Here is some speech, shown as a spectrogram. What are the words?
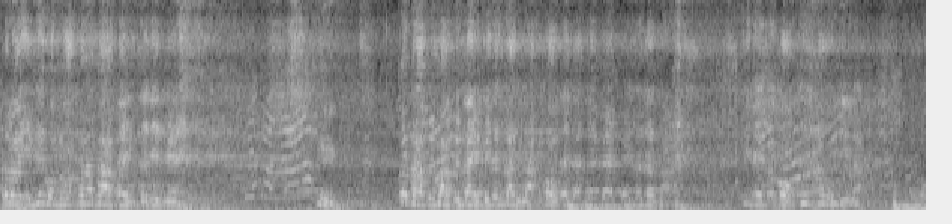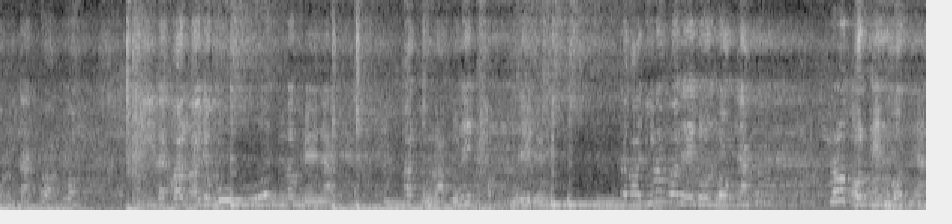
ก็เลยอย่างที่บอกน้องว่าบาปไปจะเด็ดไหมอืมก็ตามเป็นบาปเป็นใบไปตั้งแต่ลักบอกได้ได้ได้ไปตั้งแต่ลักที่ใดก็บอกคือเข้าอยู่ดีละบอกมันจัดกความอยู่ที่แต่ก่อนเราจะพูดน้ำเมนะ พัดถุลักอยู่ในถังได้เลยแต่ว่าอยู่นั่นก็ได้โดนหลอกอย่างนั้นแล้วกดเห็นผลเนี่ย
